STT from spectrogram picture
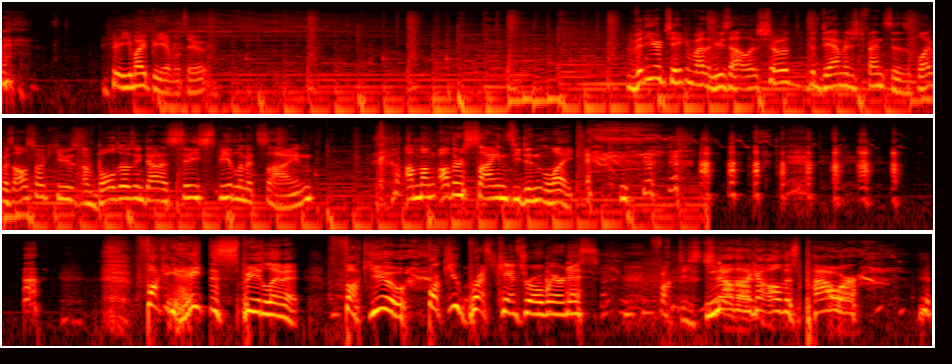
you might be able to. Video taken by the news outlet showed the damaged fences. Blight was also accused of bulldozing down a city speed limit sign, among other signs he didn't like. Fucking hate this speed limit. Fuck you. Fuck you, breast cancer awareness. Fuck these. Now that I got all this power, I'm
